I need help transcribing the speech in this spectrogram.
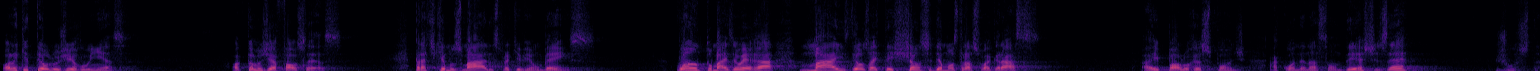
Olha que teologia ruim essa. Olha que teologia falsa essa. Pratiquemos males para que venham bens. Quanto mais eu errar, mais Deus vai ter chance de demonstrar sua graça. Aí Paulo responde: a condenação destes é justa.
